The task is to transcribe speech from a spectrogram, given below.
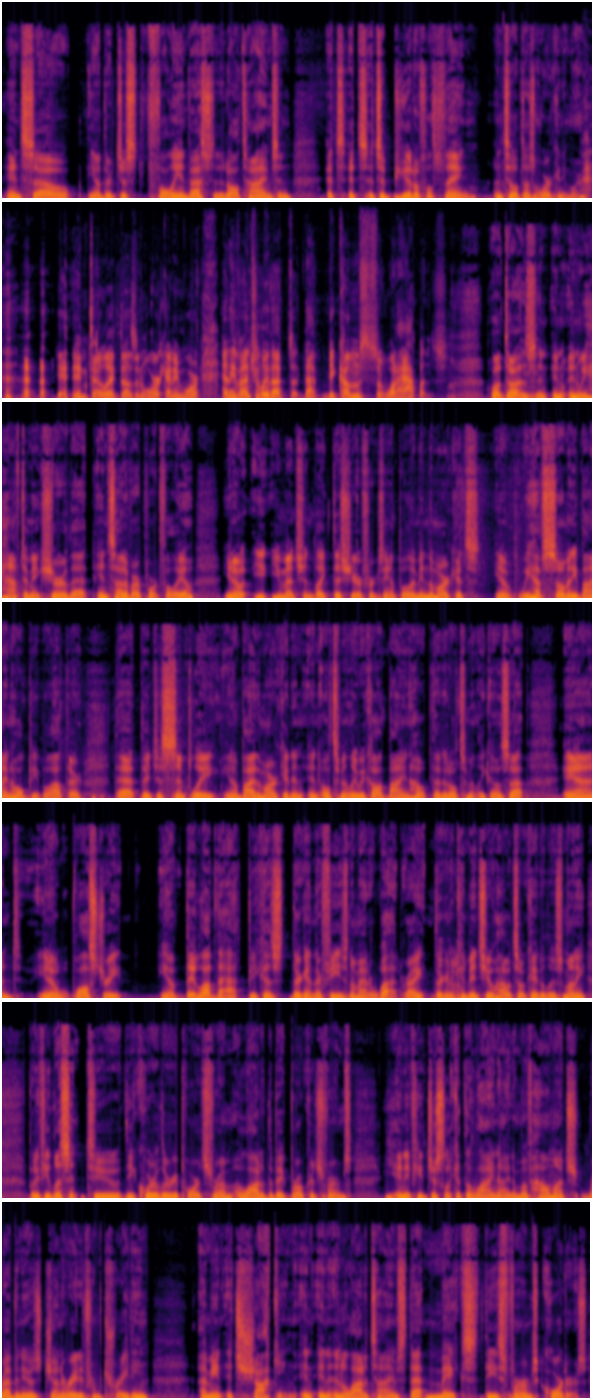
And so, you know, they're just fully invested at all times. And it's, it's, it's a beautiful thing until it doesn't work anymore. until it doesn't work anymore. And eventually that, that becomes what happens. Well, it does. And, and, and we have to make sure that inside of our portfolio, you know, you, you mentioned like this year, for example, I mean, the markets, you know, we have so many buy and hold people out there that they just simply, you know, buy the market and, and ultimately we call it buy and hope that it ultimately goes up. And, you know, Wall Street you know they love that because they're getting their fees no matter what, right? They're going to mm-hmm. convince you how it's okay to lose money. But if you listen to the quarterly reports from a lot of the big brokerage firms, and if you just look at the line item of how much revenue is generated from trading, I mean, it's shocking. And, and, and a lot of times that makes these firms quarters.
